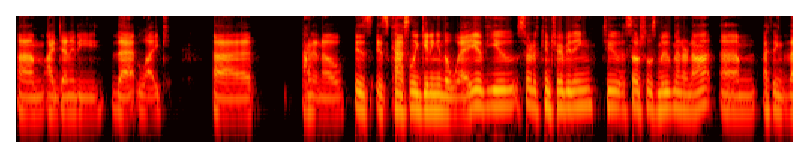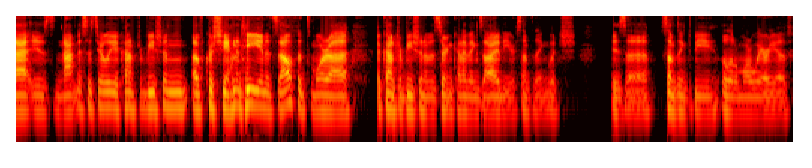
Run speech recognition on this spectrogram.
um identity that like uh I don't know, is is constantly getting in the way of you sort of contributing to a socialist movement or not. Um, I think that is not necessarily a contribution of Christianity in itself. It's more a, a contribution of a certain kind of anxiety or something, which is uh, something to be a little more wary of.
